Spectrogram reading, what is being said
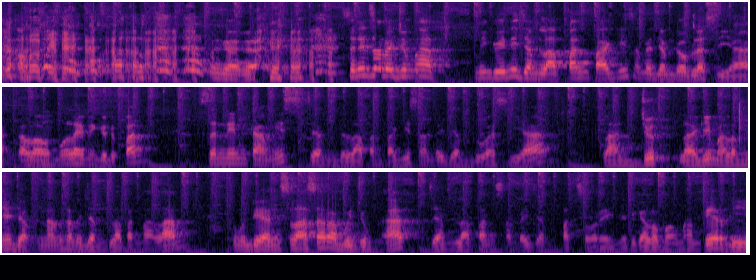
Ya, Oke. enggak, enggak. Senin sampai Jumat. Minggu ini jam 8 pagi sampai jam 12 siang. Kalau hmm. mulai minggu depan Senin Kamis jam 8 pagi sampai jam 2 siang lanjut lagi malamnya jam 6 sampai jam 8 malam. Kemudian Selasa, Rabu, Jumat jam 8 sampai jam 4 sore. Jadi kalau mau mampir di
